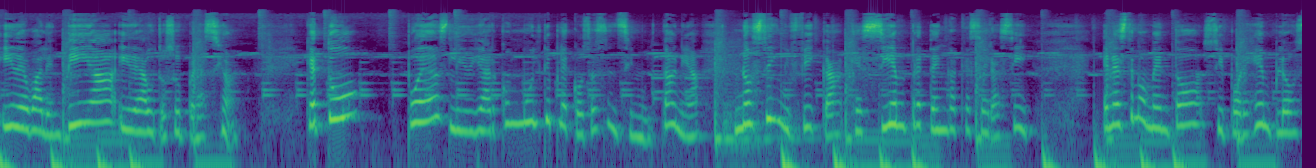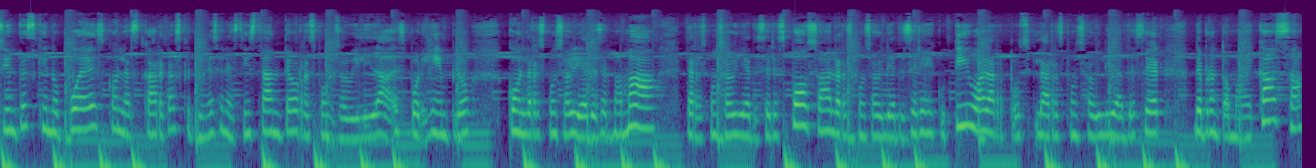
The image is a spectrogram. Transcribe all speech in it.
y de valentía y de autosuperación. Que tú puedas lidiar con múltiples cosas en simultánea no significa que siempre tenga que ser así. En este momento, si por ejemplo sientes que no puedes con las cargas que tienes en este instante o responsabilidades, por ejemplo, con la responsabilidad de ser mamá, la responsabilidad de ser esposa, la responsabilidad de ser ejecutiva, la, responsabilidad de ser de pronto ama de casa,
